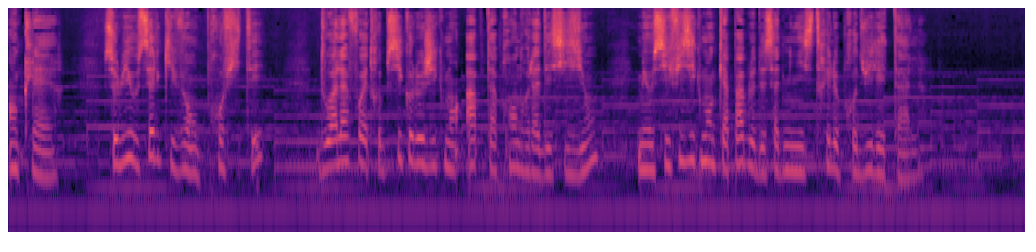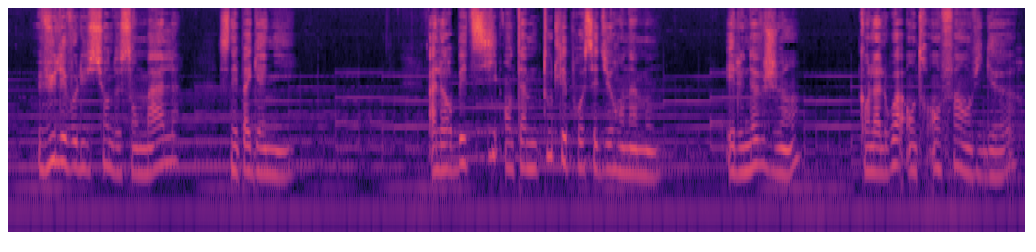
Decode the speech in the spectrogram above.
En clair, celui ou celle qui veut en profiter doit à la fois être psychologiquement apte à prendre la décision, mais aussi physiquement capable de s'administrer le produit létal. Vu l'évolution de son mal, ce n'est pas gagné. Alors Betsy entame toutes les procédures en amont. Et le 9 juin, quand la loi entre enfin en vigueur,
